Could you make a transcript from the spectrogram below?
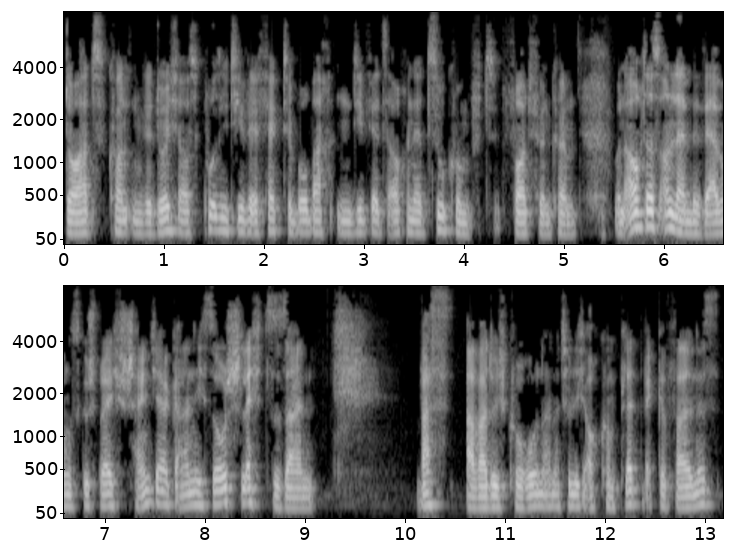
Dort konnten wir durchaus positive Effekte beobachten, die wir jetzt auch in der Zukunft fortführen können. Und auch das Online-Bewerbungsgespräch scheint ja gar nicht so schlecht zu sein. Was aber durch Corona natürlich auch komplett weggefallen ist,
